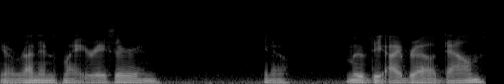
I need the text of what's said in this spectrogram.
you know, run in with my eraser and you know, move the eyebrow down.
